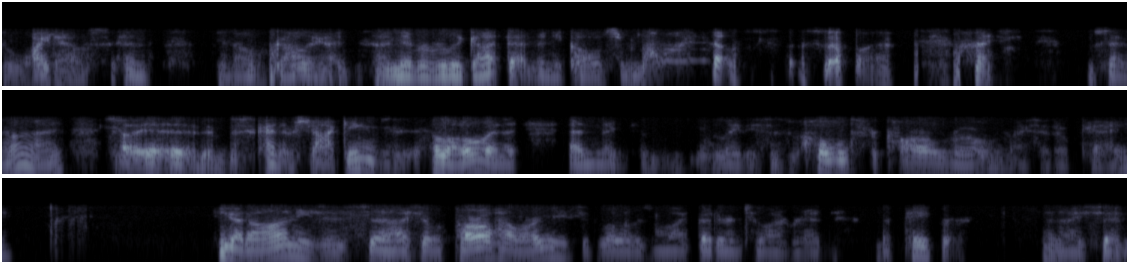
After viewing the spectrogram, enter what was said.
White House, and you know, golly, I I never really got that many calls from the White House, so I, I said, all right. So it, it was kind of shocking. Hello, and and the lady says, hold for Karl Rove. I said, okay. He got on. He says, uh, I said, well, Karl, how are you? He said, well, I was a lot better until I read the paper. And I said,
